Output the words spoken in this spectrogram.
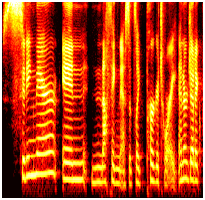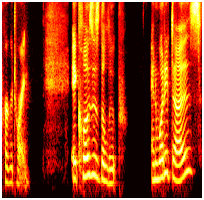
sitting there in nothingness. It's like purgatory, energetic purgatory. It closes the loop. And what it does,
